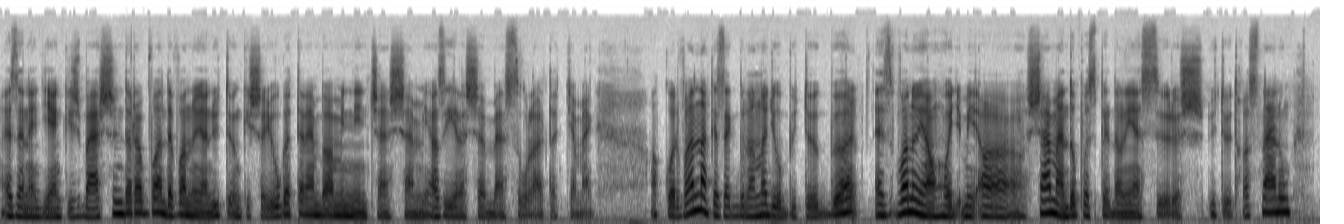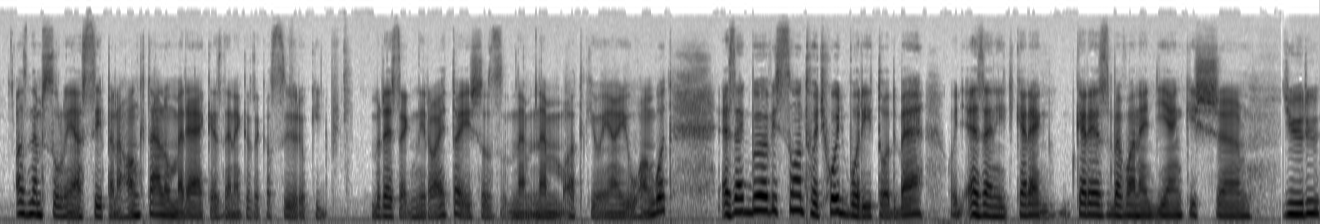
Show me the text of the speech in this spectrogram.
ezen egy ilyen kis bársonydarab van, de van olyan ütőnk is a jogateremben, amin nincsen semmi, az élesebben szólaltatja meg. Akkor vannak ezekből a nagyobb ütőkből, ez van olyan, hogy mi a sámán doboz például ilyen szőrös ütőt használunk, az nem szól olyan szépen a hangtálon, mert elkezdenek ezek a szőrök így rezegni rajta, és az nem, nem ad ki olyan jó hangot. Ezekből viszont, hogy hogy borítod be, hogy ezen így keresztbe van egy ilyen kis gyűrű,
